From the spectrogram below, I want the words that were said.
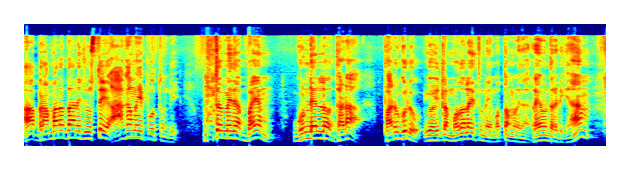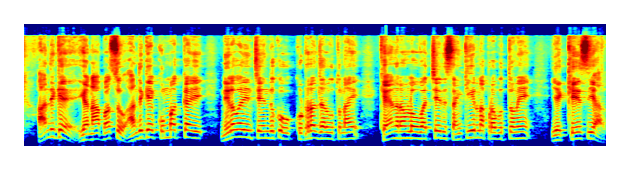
ఆ భ్రమరథాన్ని చూస్తే ఆగమైపోతుంది. మొత్తం మీద భయం గుండెల్లో దడ. పరుగులు ఇగో ఇట్లా మొదలవుతున్నాయి మొత్తం మీద రేవంత్ రెడ్డికి అందుకే ఇక నా బస్సు అందుకే కుమ్మక్కై నిలవరించేందుకు కుట్రలు జరుగుతున్నాయి. కేంద్రంలో వచ్చేది సంకీర్ణ ప్రభుత్వమే. ఇక కేసీఆర్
